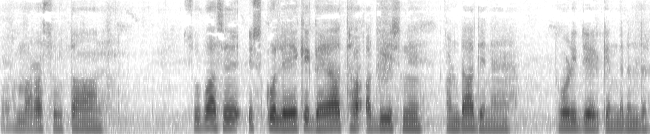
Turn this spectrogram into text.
और हमारा सुल्तान। सुबह से इसको लेके गया था, अभी इसने अंडा देना है, थोड़ी देर के अंदर अंदर।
